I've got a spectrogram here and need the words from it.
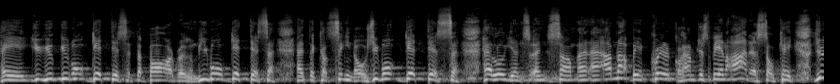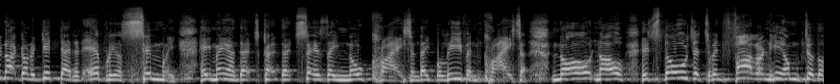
Hey, you, you, you won't get this at the bar room. You won't get this at the casinos. You won't get this, hallelujah, and some. And I'm not being critical. I'm just being honest, okay? You're not going to get that at every assembly. Hey, man, that's, that says they know Christ and they believe in Christ. No, no, it's those that's been following him to the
